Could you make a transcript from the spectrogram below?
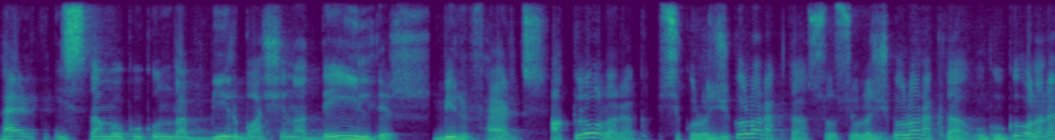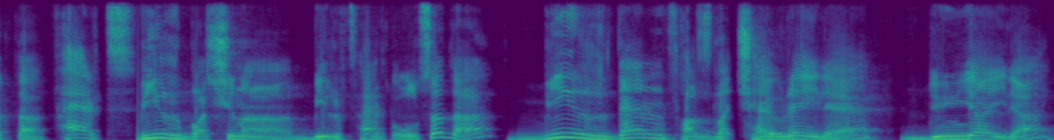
fert İslam hukukunda bir başına değildir. Bir fert aklı olarak, psikolojik olarak da, sosyolojik olarak da, hukuku olarak da fert bir başına bir fert olsa da birden fazla çevreyle dünyayla,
